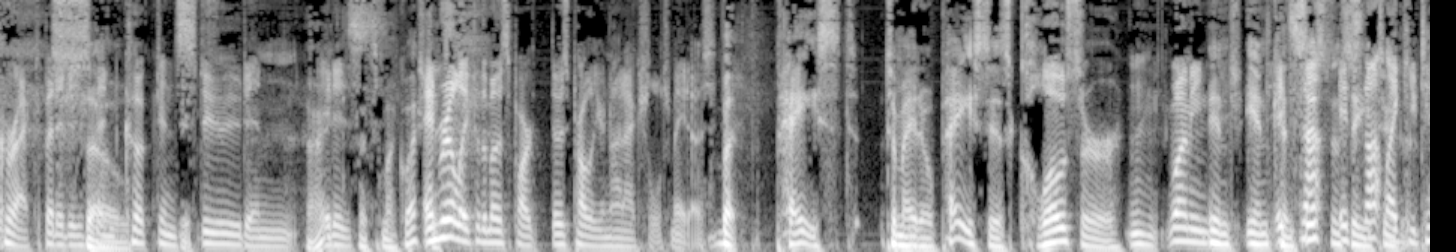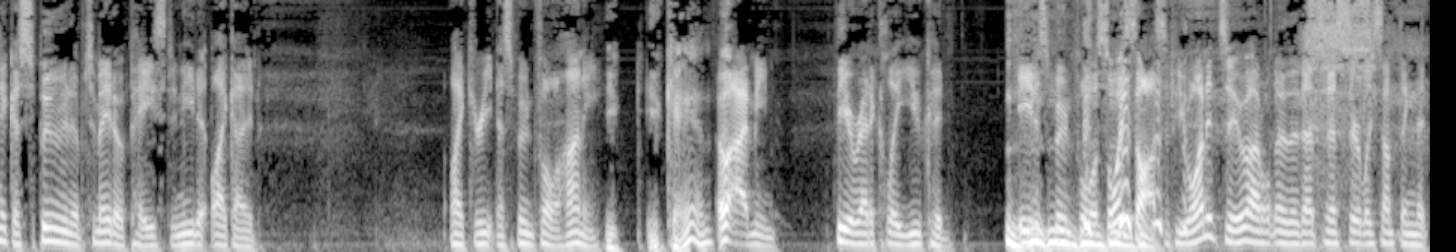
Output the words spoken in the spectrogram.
Correct, but it has So, been cooked and stewed, and right, it is. that's my question. And really, for the most part, those probably are not actual tomatoes. But paste, tomato paste, is closer. Well, I mean, In- in it's not, consistency it's not like you take a spoon of tomato paste and eat it like a like you're eating a spoonful of honey. You you can. Oh, I mean, theoretically, you could eat a spoonful of soy sauce if you wanted to. I don't know that that's necessarily something that.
